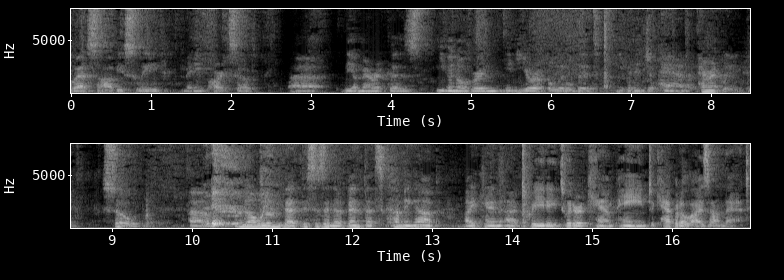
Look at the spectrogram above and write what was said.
U.S., obviously, many parts of uh, the Americas, even over in, in Europe a little bit, even in Japan, apparently. So um, knowing that this is an event that's coming up, I can uh, create a Twitter campaign to capitalize on that.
